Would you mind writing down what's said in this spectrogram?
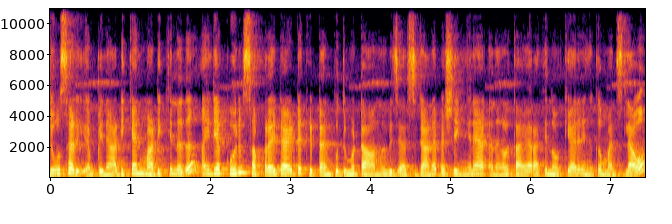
ജ്യൂസ് അടി പിന്നെ അടിക്കാൻ മടിക്കുന്നത് അതിന്റെ ആ കുരു സെപ്പറേറ്റ് ആയിട്ട് കിട്ടാൻ ബുദ്ധിമുട്ടാണെന്ന് വിചാരിച്ചിട്ടാണ്. പക്ഷേ ഇങ്ങനെ നിങ്ങൾ തയ്യാറാക്കി നോക്കിയാൽ നിങ്ങൾക്ക് മനസ്സിലാവും.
